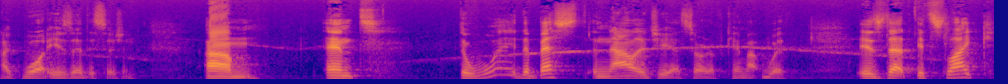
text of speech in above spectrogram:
Like, what is a decision? Um, and the way, the best analogy I sort of came up with is that it's like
